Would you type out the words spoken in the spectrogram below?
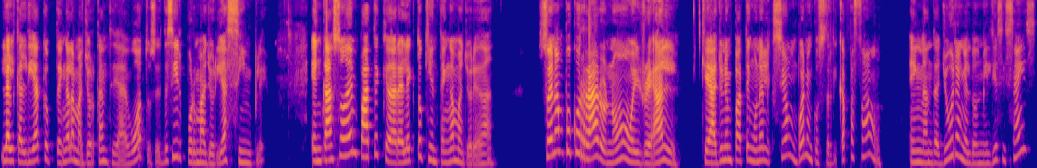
la alcaldía que obtenga la mayor cantidad de votos, es decir, por mayoría simple. En caso de empate, quedará electo quien tenga mayor edad. Suena un poco raro, ¿no? O irreal que haya un empate en una elección. Bueno, en Costa Rica ha pasado. En Nandayura, en el 2016,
